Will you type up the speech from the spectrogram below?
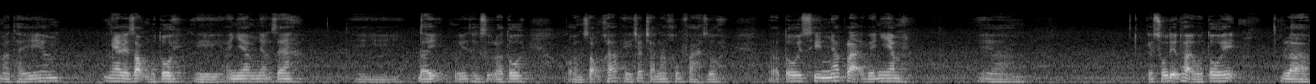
mà thấy nghe cái giọng của tôi thì anh em nhận ra thì đấy mới thực sự là tôi. Còn giọng khác thì chắc chắn là không phải rồi. Và tôi xin nhắc lại với anh em thì, uh, cái số điện thoại của tôi ấy là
